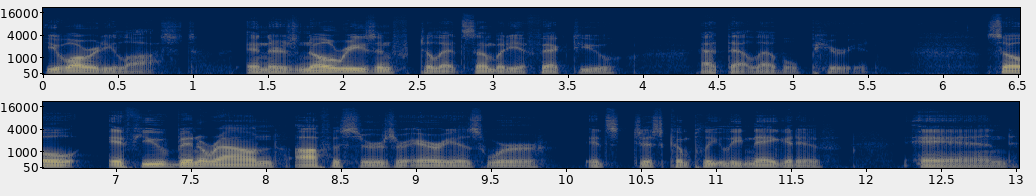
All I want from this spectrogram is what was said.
you've already lost. And there's no reason to let somebody affect you at that level, period. So if you've been around officers or areas where it's just completely negative and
